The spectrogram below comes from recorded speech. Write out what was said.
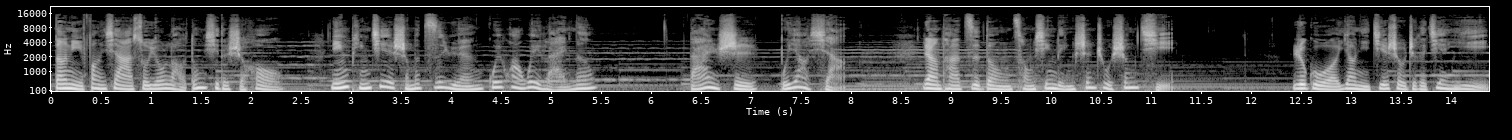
当你放下所有老东西的时候，您凭借什么资源规划未来呢？答案是不要想，让它自动从心灵深处升起。如果要你接受这个建议，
